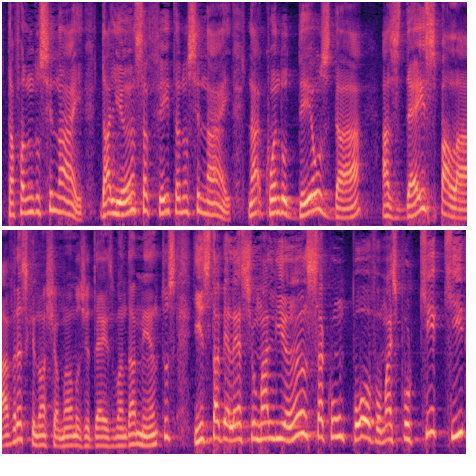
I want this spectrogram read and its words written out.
Está falando do Sinai, da aliança feita no Sinai. Na, quando Deus dá as dez palavras, que nós chamamos de dez mandamentos, e estabelece uma aliança com o povo. Mas por que que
